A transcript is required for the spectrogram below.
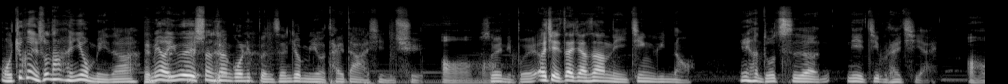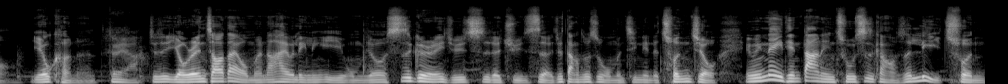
我就跟你说，它很有名啊，没有，因为涮涮锅你本身就没有太大的兴趣哦，所以你不会，而且再加上你经营哦，你很多吃了你也记不太起来。哦，也有可能，对啊，就是有人招待我们，然后还有零零一，我们就四个人一起去吃的橘色，就当做是我们今年的春酒，因为那一天大年初四刚好是立春，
